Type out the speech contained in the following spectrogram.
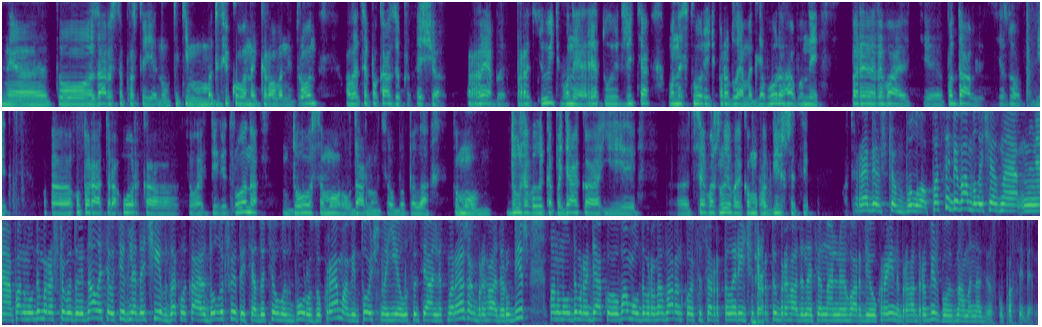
Е, То зараз це просто є ну такий модифікований керований дрон, але це показує про те, що реби працюють, вони рятують життя, вони створюють проблеми для ворога. Вони переривають, е, подавлюють зв'язок від е, оператора орка цього FPV-дрона до самого ударного цього БПЛА. Тому дуже велика подяка, і е, це важливо якомога більше цих. Ребів, щоб було. Пасибі вам величезне, пане Володимире, що ви доєдналися. Усіх глядачів закликаю долучитися до цього збору. Зокрема, він точно є у соціальних мережах бригади Рубіж. Пане Володимире, дякую вам. Володимир Назаренко, офіцер артилерії 4-ї бригади Національної гвардії України. Бригада Рубіж був з нами на зв'язку. Пасибі.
